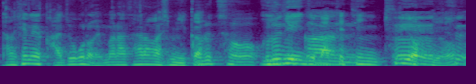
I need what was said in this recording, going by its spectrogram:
당신의 가족을 얼마나 사랑하십니까? 그렇죠. 이게 이제 마케팅 툴이었고요. 예, 투-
